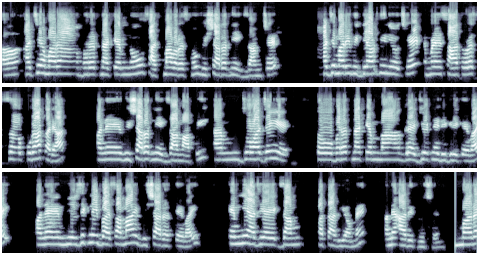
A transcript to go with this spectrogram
આજે અમારા ભરતનાટ્યમનું સાતમા વર્ષનું વિશારદની એક્ઝામ છે. આજે મારી વિદ્યાર્થીનીઓ છે, એમણે સાત વર્ષ પૂરા કર્યા અને વિશારદની એક્ઝામ આપી. આમ જોવા જઈએ તો ભરતનાટ્યમમાં ગ્રેજ્યુએટની ડિગ્રી કહેવાય અને મ્યુઝિકની ભાષામાં વિશારદ કહેવાય. એમની આજે એક્ઝામ પતાવી અમે અને આ રીતનું છે. મારે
